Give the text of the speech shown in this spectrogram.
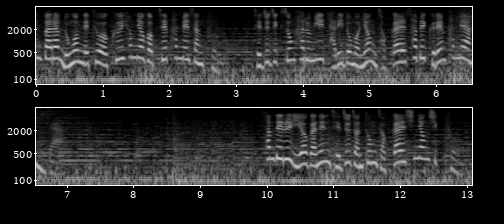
신바람 농업 네트워크 협력업체 판매 상품 제주 직송 하루미 자리도먼형 젓갈 400g 판매합니다. 3대를 이어가는 제주 전통 젓갈 신형식품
